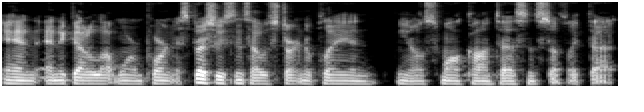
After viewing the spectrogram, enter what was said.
and and it got a lot more important, especially since I was starting to play in you know small contests and stuff like that.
